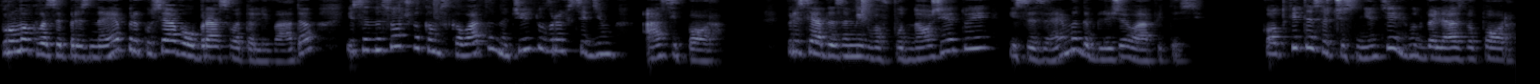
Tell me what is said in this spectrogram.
Промъква се през нея, прекусява обраслата ливада и се насочва към скалата, на чието връх седим аз и пора. Присяда за миг в подножието й и се заема да ближе лапите си. Котките са честници, отбелязва Пора.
